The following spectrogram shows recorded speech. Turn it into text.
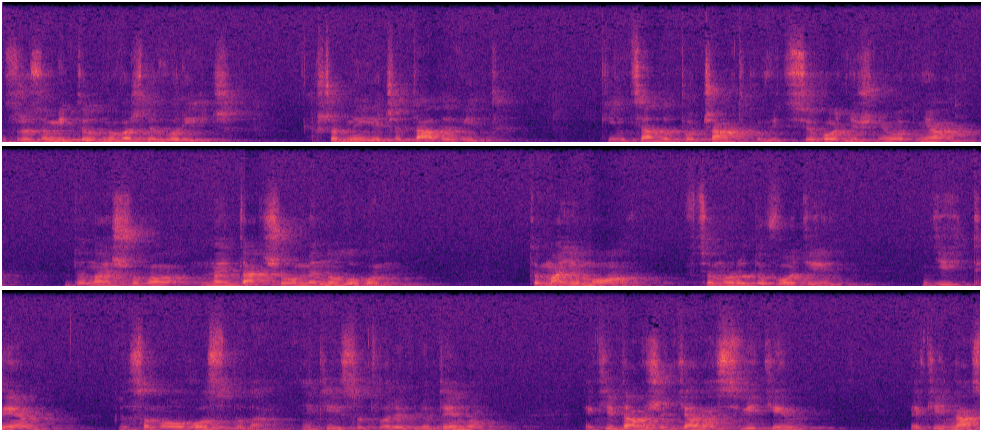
зрозуміти одну важливу річ. Якщо б ми її читали від кінця до початку, від сьогоднішнього дня до нашого найдальшого минулого, то маємо в цьому родоводі дійти до самого Господа, який сотворив людину, який дав життя на світі, який нас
